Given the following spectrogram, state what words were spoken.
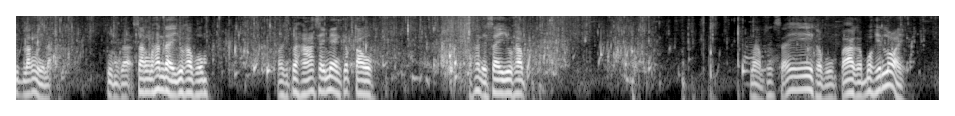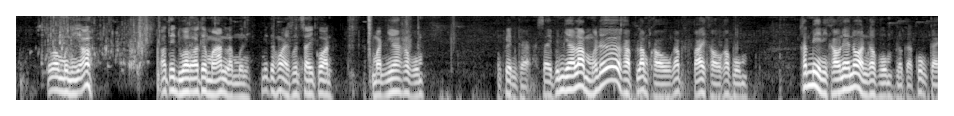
10หลังนี่ล่ะตุ่มก็สั่งมาทันใดอยู่ครับผมเราสิไปหาใส่แมงกับเตา ท่านได้ใส่อยู่ครับน้ำใสๆครับผมปลากับบ่เห็นลอย แต่ว่ามือนี้เอาเอาแต่ดวงเอาแต่มานละมือนี้มีแต่ห้อยเพิ่นใส่ก่อนมัดเนื้อครับผมเพิ่นก็ใส่เป็นเหนื้อล่ำเด้อครับล่ำเขาครับปลายเขาครับผมขั้นมีนี่เขาแน่นอนครับผม แล้วก็โค้งไก่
